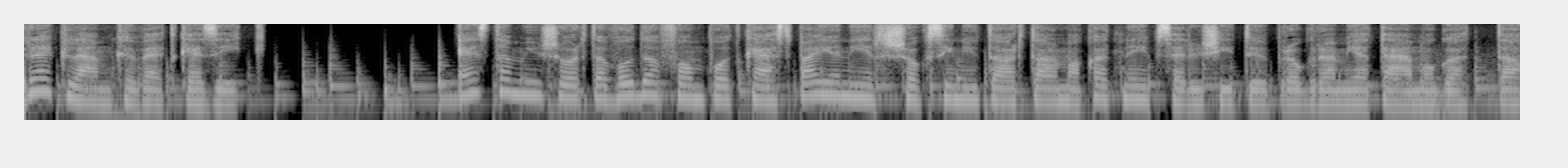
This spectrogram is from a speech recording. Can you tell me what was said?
Reklám következik. Ezt a műsort a Vodafone Podcast Pioneer sokszínű tartalmakat népszerűsítő programja támogatta.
